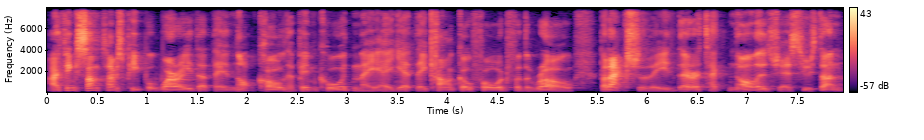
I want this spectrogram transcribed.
I think sometimes people worry that they're not called a BIM coordinator, yet they can't go forward for the role. But actually, they're a technologist who's done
